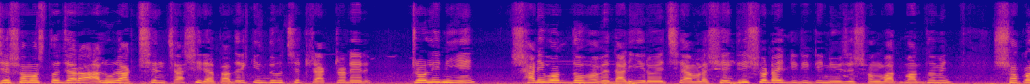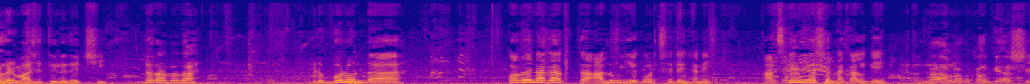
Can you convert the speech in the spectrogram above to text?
যে সমস্ত যারা আলু রাখছেন চাষিরা, তাদের কিন্তু হচ্ছে ট্র্যাক্টরের ট্রলি নিয়ে সারিবদ্ধভাবে দাঁড়িয়ে রয়েছে আমরা সেই দৃশ্যটাই ডিডিটি নিউজের সংবাদ মাধ্যমে সকলের মাঝে তুলে ধরছি। দাদা দাদা একটু বলুন কবে নাগাদ আলু ইয়ে করছেন এখানে? আজকে নিয়ে আসেন না কালকে? না আমরা তো কালকে আসছি।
